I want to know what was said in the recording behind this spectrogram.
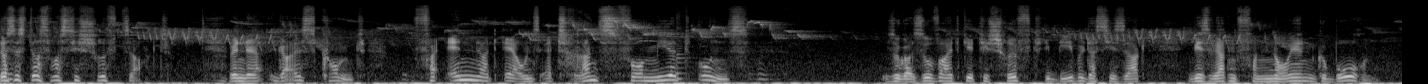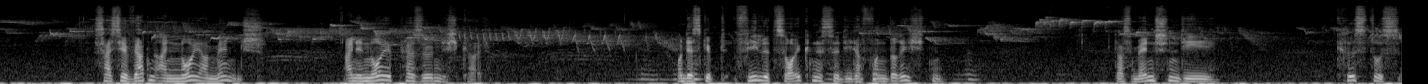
Das ist das, was die Schrift sagt. Wenn der Geist kommt, verändert er uns, er transformiert uns. Sogar so weit geht die Schrift, die Bibel, dass sie sagt, wir werden von Neuen geboren. Das heißt, wir werden ein neuer Mensch eine neue Persönlichkeit. Und es gibt viele Zeugnisse, die davon berichten, dass Menschen, die Christus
